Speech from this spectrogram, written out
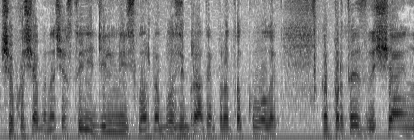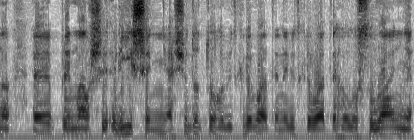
щоб хоча б на частині дільниць можна було зібрати протоколи. Проте, звичайно, е, приймавши рішення щодо того, відкривати, не відкривати голосування,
